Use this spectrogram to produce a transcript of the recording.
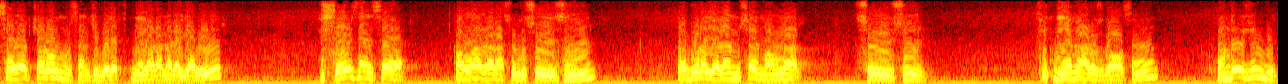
səbəbkar olmursan ki, belə fitnələr əmələ gəlir. İstəyirsənsə Allah və Rasulü söyülsün və bura gələn müsəlmanlar söyülsün fitnəyə məruz qalsın onda özün bil.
